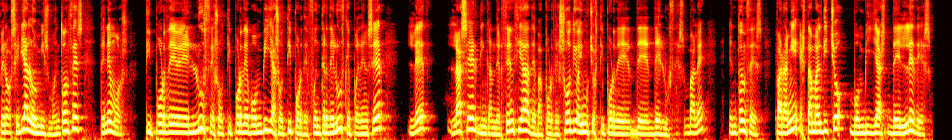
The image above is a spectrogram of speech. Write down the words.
pero sería lo mismo. Entonces, tenemos tipos de luces o tipos de bombillas o tipos de fuentes de luz que pueden ser LED, láser, de incandescencia, de vapor de sodio, hay muchos tipos de, luces, ¿vale? Entonces, para mí está mal dicho bombillas de LEDs,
